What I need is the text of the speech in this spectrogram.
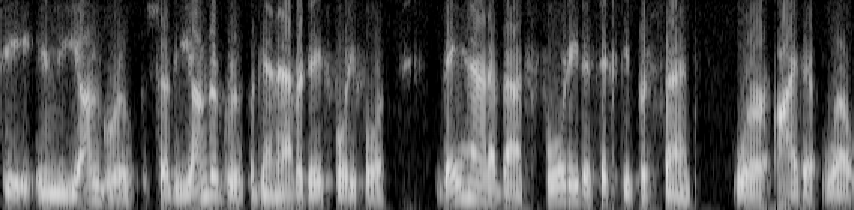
see in the young group, so the younger group, again, average age 44, they had about 40 to 60 percent were either, well,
